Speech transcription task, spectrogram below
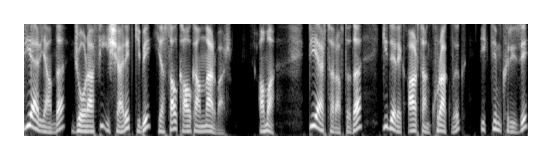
diğer yanda coğrafi işaret gibi yasal kalkanlar var. Ama diğer tarafta da giderek artan kuraklık, iklim krizi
